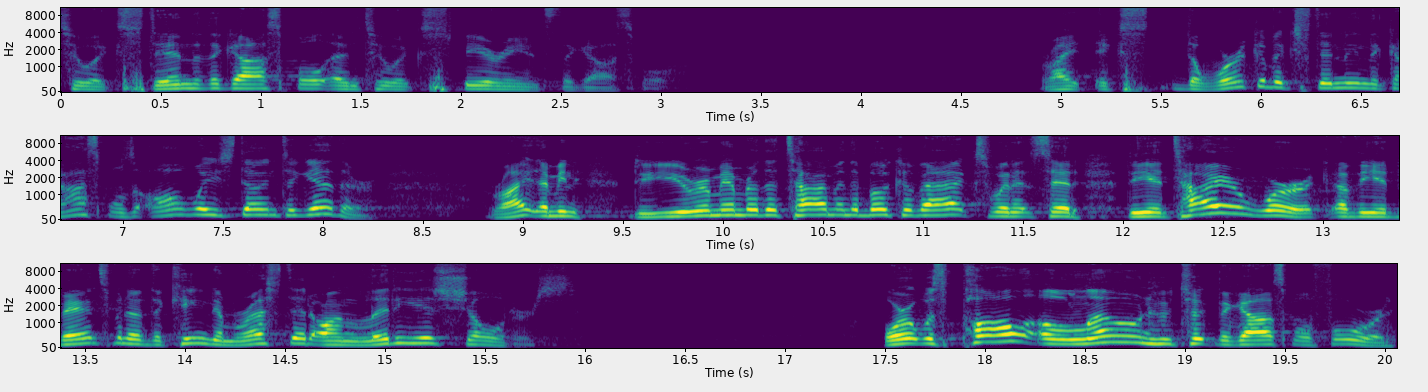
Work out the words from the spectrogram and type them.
to extend the gospel and to experience the gospel. Right? Ex- the work of extending the gospel is always done together. Right? I mean, do you remember the time in the book of Acts when it said the entire work of the advancement of the kingdom rested on Lydia's shoulders? Or it was Paul alone who took the gospel forward.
